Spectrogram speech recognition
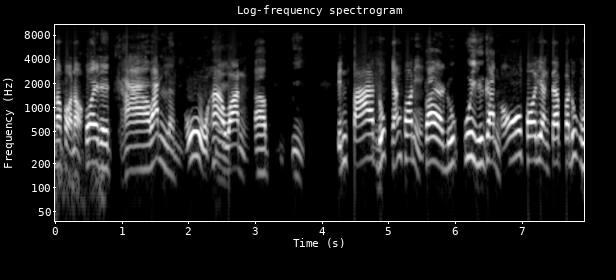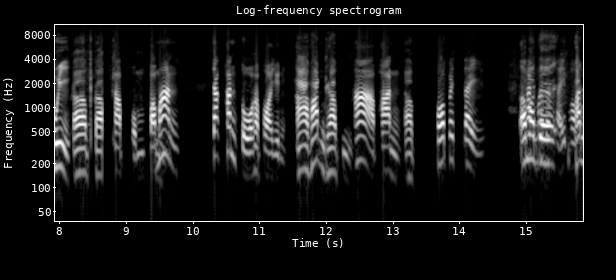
เนาะพ่อเนาะปล่อยได้หาวันแล้วนี่โอ้ห้าวัน ครับนี่ เป็นปลาดุกหยังพ่อนี่ป้าดุกอุ้ยคือกันโอ้พ่อเลี้ยงแต่ปลาดุกอุยครับครับครับ ผมประมาณจักพันตัวครับพ่ออยู่นี่หาพันครับ ห้าพันครับ พอไปได้ เอามาแต่พันมาแต่ไสพอพัน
